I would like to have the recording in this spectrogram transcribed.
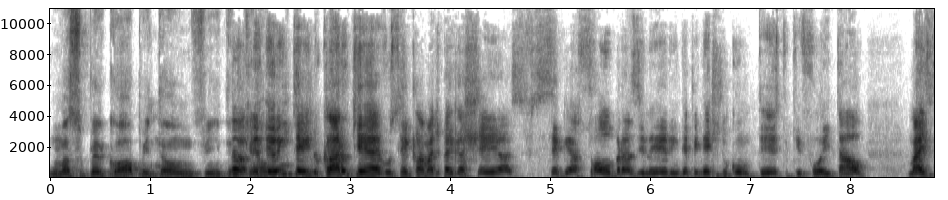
Uma Supercopa, então, enfim. Não, que... eu, eu, entendo. Claro que é você reclamar de barriga cheia, você ganha só o brasileiro, independente do contexto que foi e tal. Mas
